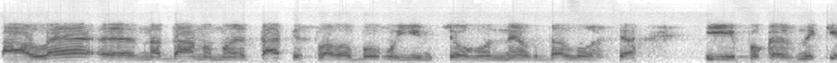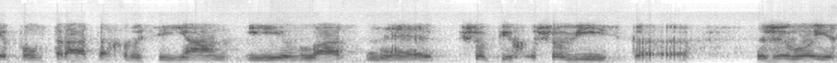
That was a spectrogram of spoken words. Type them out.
Але е, на даному етапі, слава Богу, їм цього не вдалося. І показники по втратах росіян і власне що піх, що військ е, живої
